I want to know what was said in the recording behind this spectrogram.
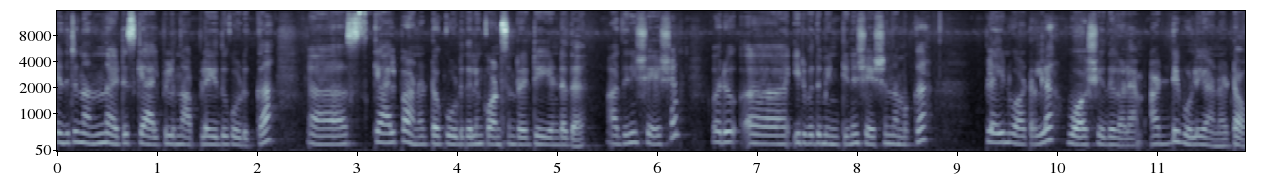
എന്നിട്ട് നന്നായിട്ട് സ്കാൽപ്പിൽ ഒന്ന് അപ്ലൈ ചെയ്ത് കൊടുക്കുക സ്കാൽപ്പാണ് കേട്ടോ കൂടുതലും കോൺസെൻട്രേറ്റ് ചെയ്യേണ്ടത്. അതിനുശേഷം ഒരു ഇരുപത് മിനിറ്റിന് ശേഷം നമുക്ക് പ്ലെയിൻ വാട്ടറിൽ വാഷ് ചെയ്ത് കളയാം. അടിപൊളിയാണ് കേട്ടോ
